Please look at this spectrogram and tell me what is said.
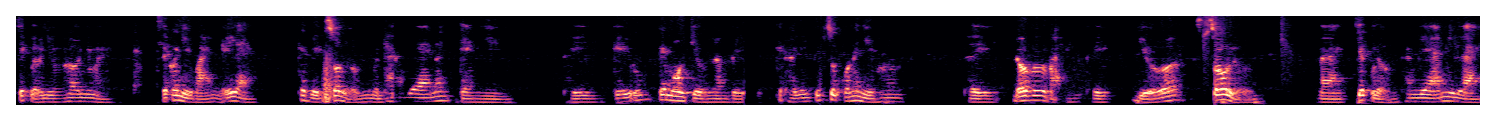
chất lượng nhiều hơn, nhưng mà sẽ có nhiều bạn nghĩ là cái việc số lượng mình tham gia nó càng nhiều, thì, kiểu, cái môi trường làm việc, cái thời gian tiếp xúc của nó nhiều hơn. Thì đối với bạn thì giữa số lượng và chất lượng tham gia như là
